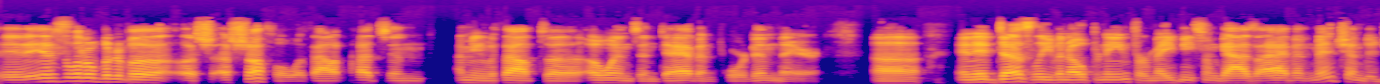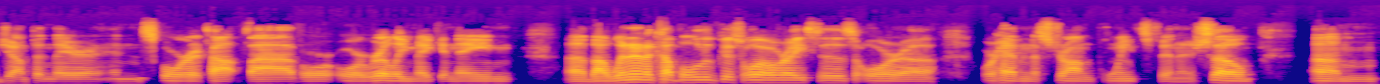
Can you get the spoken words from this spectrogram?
it is a little bit of a, a, a shuffle without Hudson, I mean, without uh, Owens and Davenport in there. Uh, and it does leave an opening for maybe some guys I haven't mentioned to jump in there and score a top five or, or really make a name uh, by winning a couple Lucas Oil races or, uh, or having a strong points finish. So, um,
